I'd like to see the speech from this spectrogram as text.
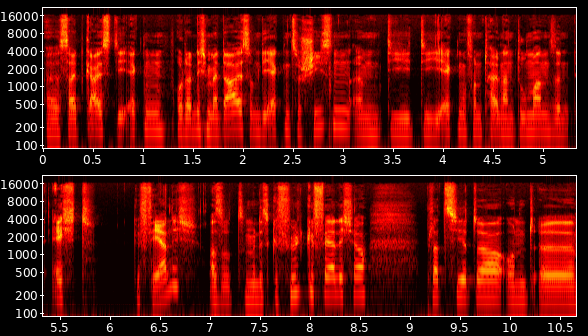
äh, seit Geist die Ecken oder nicht mehr da ist, um die Ecken zu schießen, ähm, die, die Ecken von Thailand Duman sind echt gefährlich, also zumindest gefühlt gefährlicher platzierter. Und äh,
